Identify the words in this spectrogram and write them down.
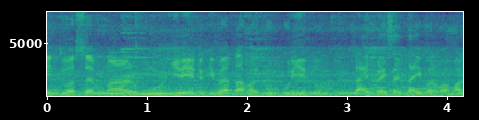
এইটো আছে আপোনাৰ মুৰ্গীৰ এইটো কিবা এটা হয় কুৰকুৰি এইটো। ড্ৰাই ফ্ৰাই চাই টাইপ আৰু আমাৰ।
